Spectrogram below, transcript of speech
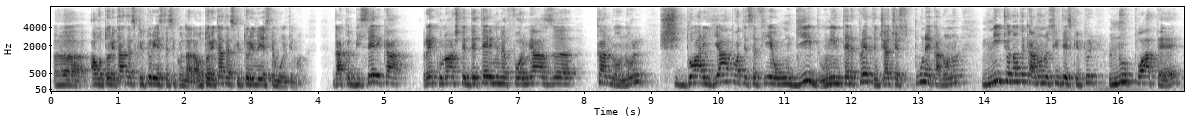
uh, autoritatea Scripturii este secundară. Autoritatea Scripturii nu este ultima. Dacă biserica recunoaște, determină, formează canonul și doar ea poate să fie un ghid, un interpret în ceea ce spune canonul, niciodată canonul Sfintei Scripturi nu poate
